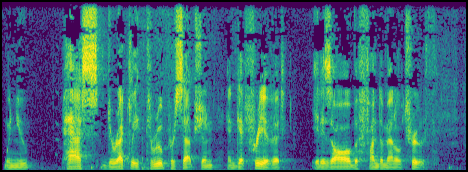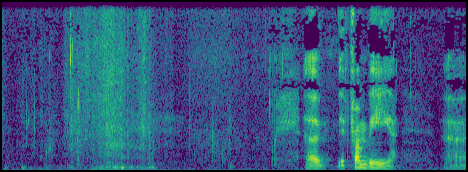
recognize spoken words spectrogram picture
When you pass directly through perception and get free of it, it is all the fundamental truth. Uh, from the uh,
